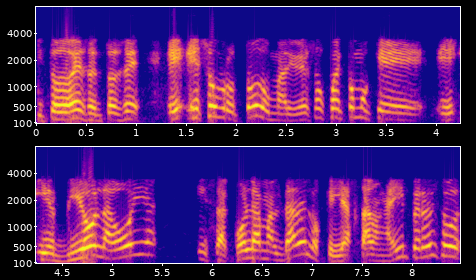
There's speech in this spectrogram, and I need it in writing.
y todo eso. Entonces, eso brotó, don Mario, eso fue como que hirvió la olla y sacó la maldad de los que ya estaban ahí, pero eso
